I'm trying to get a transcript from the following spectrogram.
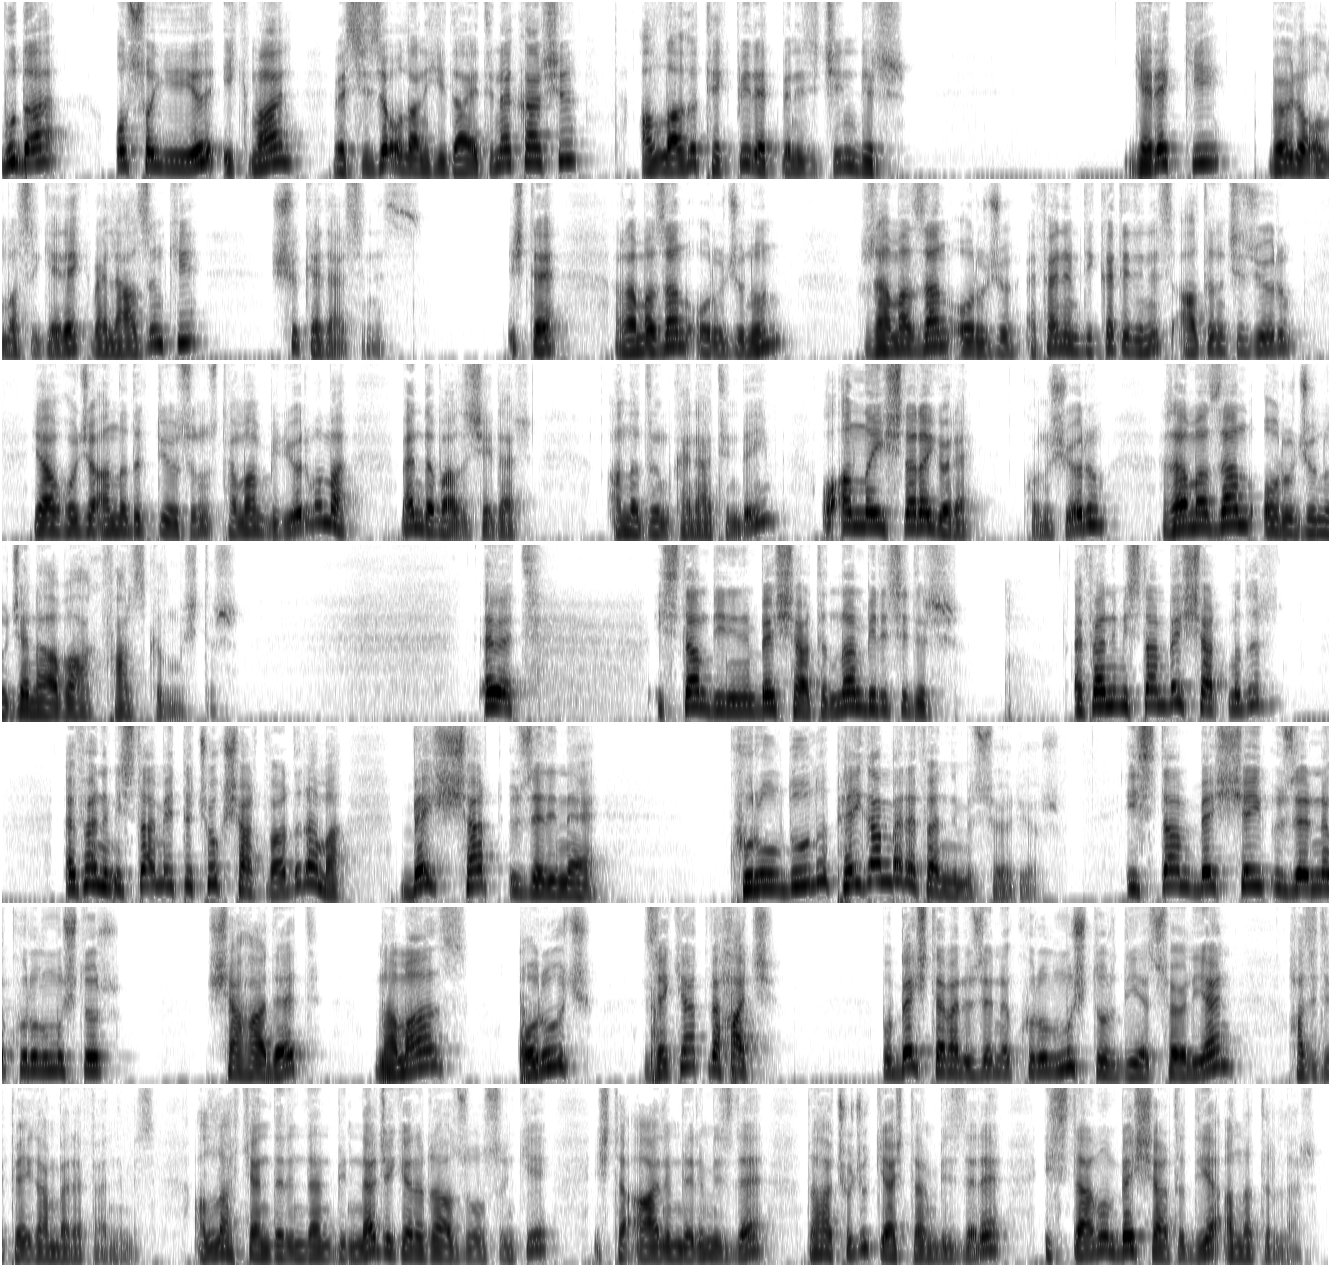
Bu da o sayıyı ikmal ve size olan hidayetine karşı Allah'ı tekbir etmeniz içindir. Gerek ki böyle olması gerek ve lazım ki şükredersiniz. İşte Ramazan orucunun Ramazan orucu efendim dikkat ediniz altını çiziyorum. Ya hoca anladık diyorsunuz tamam biliyorum ama ben de bazı şeyler anladığım kanaatindeyim. O anlayışlara göre konuşuyorum. Ramazan orucunu Cenab-ı Hak farz kılmıştır. Evet, İslam dininin beş şartından birisidir. Efendim İslam beş şart mıdır? Efendim İslamiyet'te çok şart vardır ama beş şart üzerine kurulduğunu Peygamber Efendimiz söylüyor. İslam beş şey üzerine kurulmuştur. Şehadet, namaz, oruç, zekat ve hac. Bu beş temel üzerine kurulmuştur diye söyleyen Hazreti Peygamber Efendimiz. Allah kendilerinden binlerce kere razı olsun ki işte alimlerimiz de daha çocuk yaştan bizlere İslam'ın beş şartı diye anlatırlar.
